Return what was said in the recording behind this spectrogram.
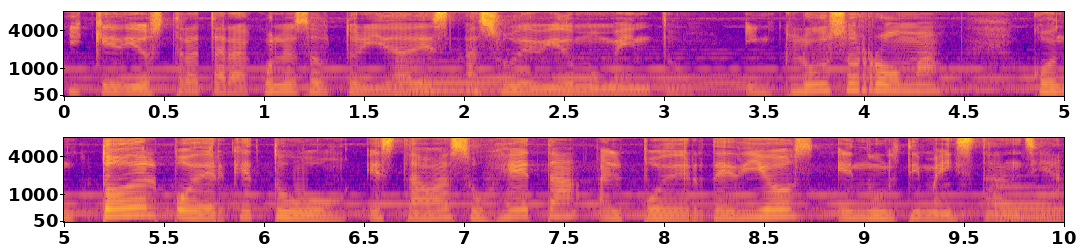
y que Dios tratará con las autoridades a su debido momento. Incluso Roma, con todo el poder que tuvo, estaba sujeta al poder de Dios en última instancia.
